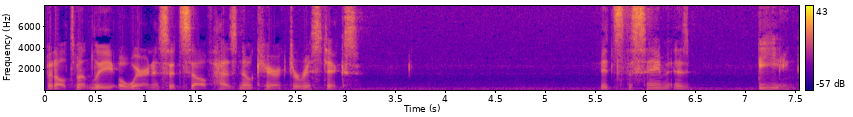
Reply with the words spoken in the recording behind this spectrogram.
But ultimately, awareness itself has no characteristics. It's the same as being.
